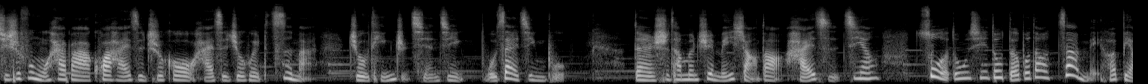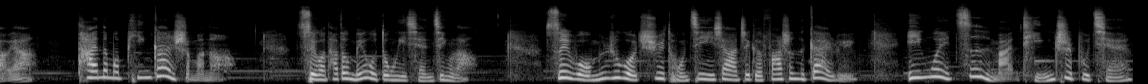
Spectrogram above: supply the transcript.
其实父母害怕夸孩子之后，孩子就会自满，就停止前进，不再进步。但是他们却没想到，孩子既然做东西都得不到赞美和表扬，他还那么拼干什么呢？最后他都没有动力前进了。所以，我们如果去统计一下这个发生的概率，因为自满停滞不前。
